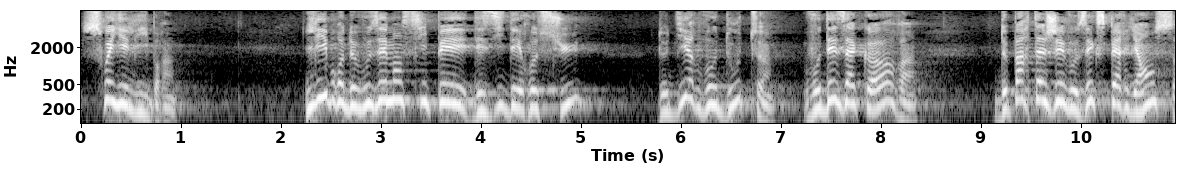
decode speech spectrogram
soyez libre. Libre de vous émanciper des idées reçues, de dire vos doutes, vos désaccords, de partager vos expériences,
